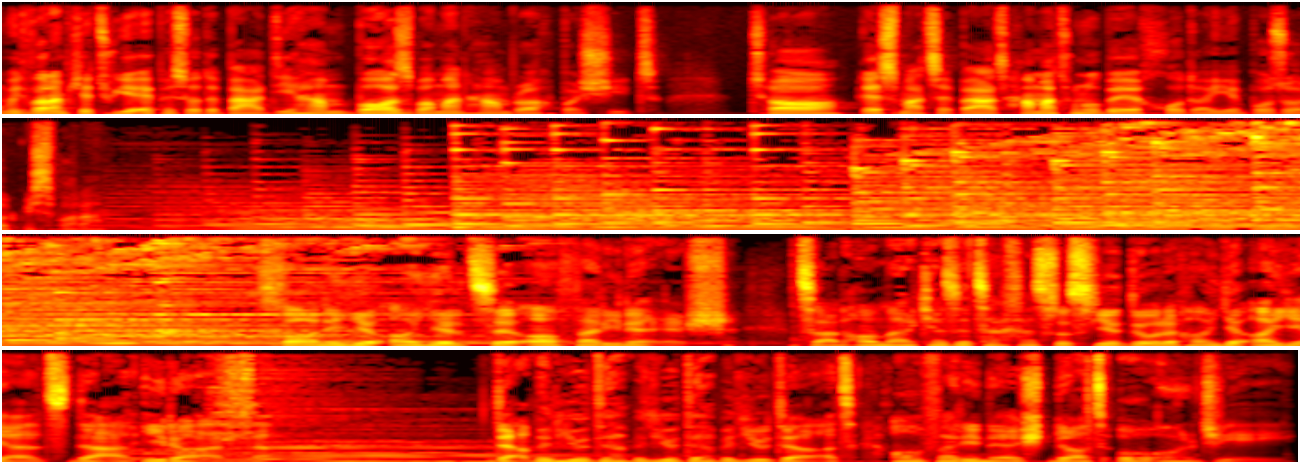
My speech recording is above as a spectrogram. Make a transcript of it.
امیدوارم که توی اپیزود بعدی هم باز با من همراه باشید. تا قسمت بعد همتون رو به خدای بزرگ میسپارم. خانه آیلتس آفرینش. تنها مرکز تخصصی دوره های آیلتس در ایران. www.afarinesh.org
